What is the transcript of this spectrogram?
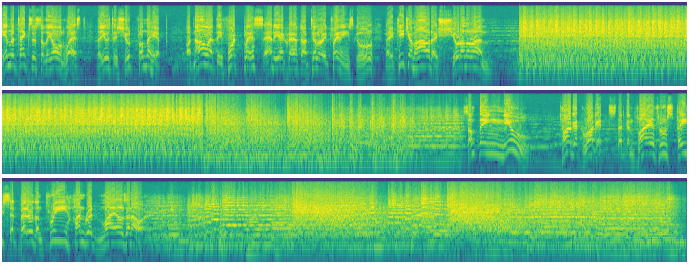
In the Texas of the Old West, they used to shoot from the hip. But now at the Fort Bliss Anti-Aircraft Artillery Training School, they teach them how to shoot on the run. Something new target rockets that can fly through space at better than 300 miles an hour.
